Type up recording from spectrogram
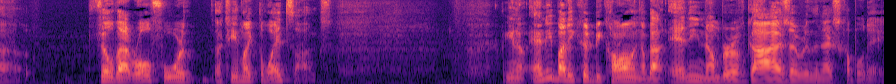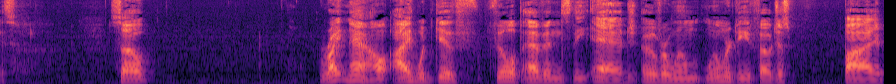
uh, fill that role for a team like the White Sox. You know, anybody could be calling about any number of guys over the next couple days. So right now, I would give Philip Evans the edge over Wil- Wilmer Difo just by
